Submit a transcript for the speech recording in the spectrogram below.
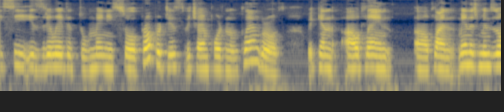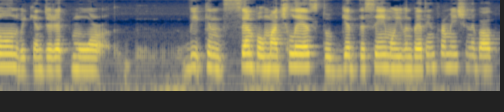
EC is related to many soil properties which are important in plant growth, we can outline outline management zone. We can direct more. We can sample much less to get the same or even better information about.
